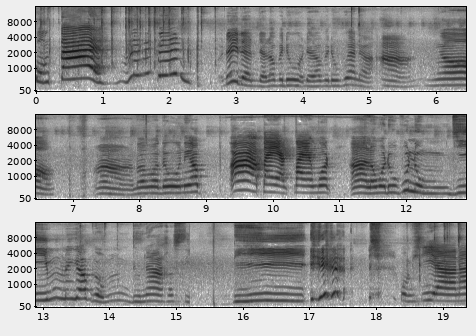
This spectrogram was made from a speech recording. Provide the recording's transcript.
ผมตายผมเล่นไม่เป็นเฮ้ยเดี๋ยวเดี๋ยวเราไปดูเดี๋ยวเราไปดูเพื่อนเดี๋ยวอ่างออ่าเรามาดูนี่ครับอ่าแตกแตกหมดอ่าเรามาดูผู้หนุ่มยิ้มนะครับผม ดูหน้าเขาสิ ดี ผมเชียร์นะ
